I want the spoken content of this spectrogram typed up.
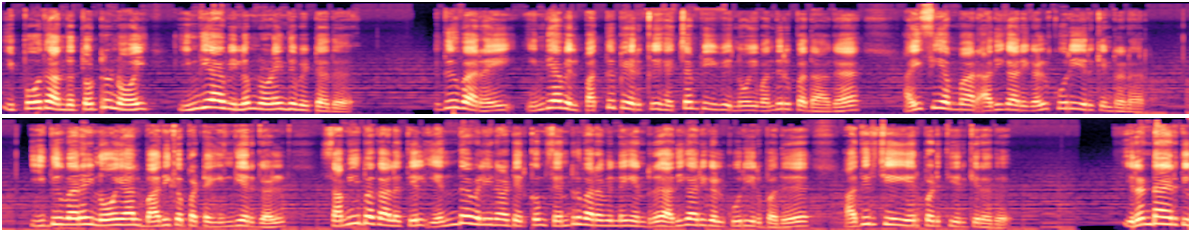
இப்போது அந்த தொற்று நோய் இந்தியாவிலும் நுழைந்துவிட்டது இதுவரை இந்தியாவில் பத்து பேருக்கு ஹெச்எம்பிவி நோய் வந்திருப்பதாக ஐசிஎம்ஆர் அதிகாரிகள் கூறியிருக்கின்றனர். இதுவரை நோயால் பாதிக்கப்பட்ட இந்தியர்கள் சமீப காலத்தில் எந்த வெளிநாட்டிற்கும் சென்று வரவில்லை என்று அதிகாரிகள் கூறியிருப்பது அதிர்ச்சியை ஏற்படுத்தியிருக்கிறது. இரண்டாயிரத்தி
